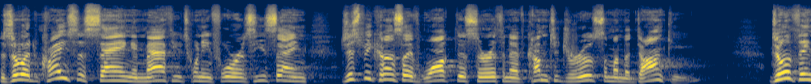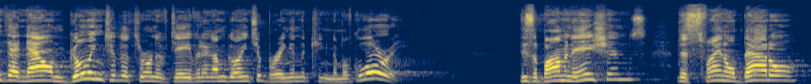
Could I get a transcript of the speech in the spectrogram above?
And so, what Christ is saying in Matthew 24 is He's saying, just because I've walked this earth and I've come to Jerusalem on the donkey, don't think that now I'm going to the throne of David and I'm going to bring in the kingdom of glory. These abominations, this final battle,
